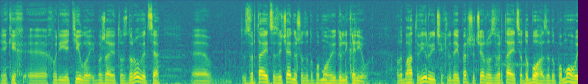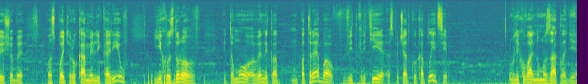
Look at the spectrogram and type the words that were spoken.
яких е, хворіє тіло і бажають оздоровитися, е, звертаються, звичайно, що за допомогою до лікарів. Але багато віруючих людей в першу чергу звертаються до Бога за допомогою, щоб Господь руками лікарів їх оздоровив. І тому виникла потреба в відкритті спочатку каплиці у лікувальному закладі,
